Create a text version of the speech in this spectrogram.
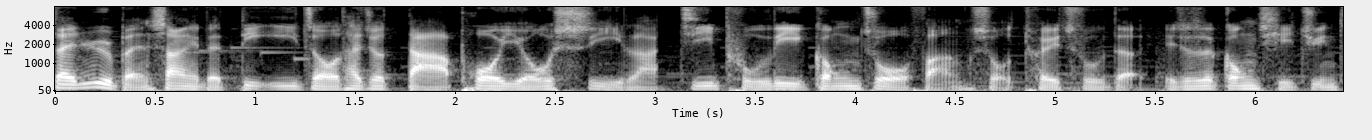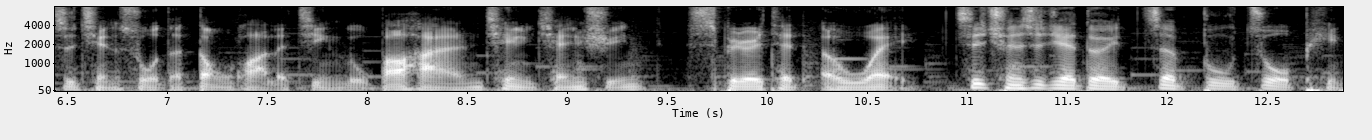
在日本上映的第一周，他就打破有史以来吉普力工作坊所推出的，也就是宫崎骏之前所的动画的进度，包含《千与千寻》（Spirited Away）。其实全世界对这部作品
